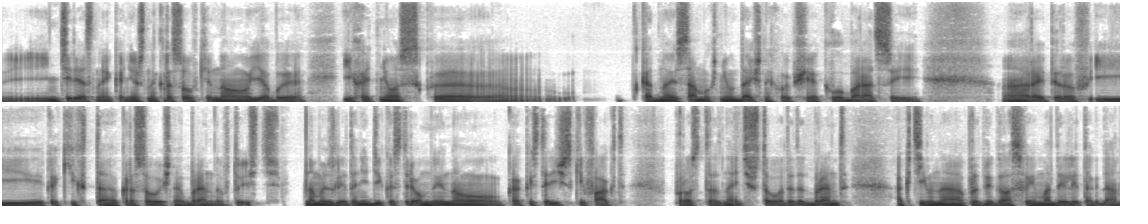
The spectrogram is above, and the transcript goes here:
интересные, конечно, кроссовки, но я бы их отнес к, одной из самых неудачных вообще коллабораций э, рэперов и каких-то кроссовочных брендов. То есть, на мой взгляд, они дико стрёмные, но как исторический факт Просто знаете, что вот этот бренд активно продвигал свои модели тогда.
